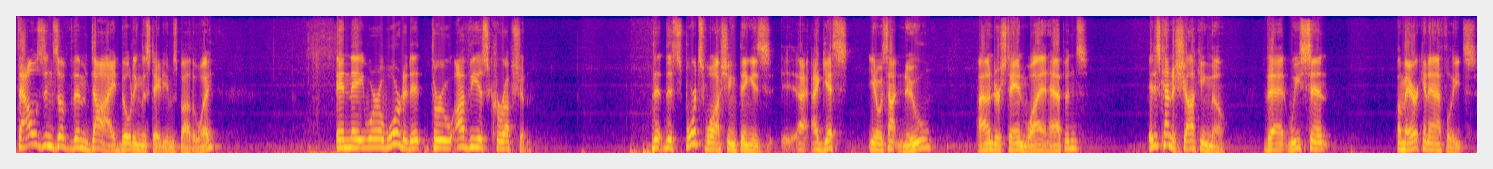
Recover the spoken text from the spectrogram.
Thousands of them died building the stadiums, by the way. And they were awarded it through obvious corruption. The, the sports washing thing is, I, I guess, you know, it's not new. I understand why it happens. It is kind of shocking, though, that we sent American athletes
